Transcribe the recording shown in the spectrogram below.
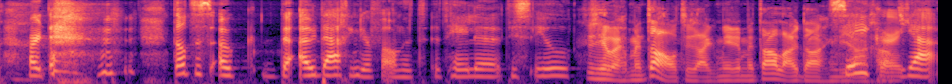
maar dat is ook de uitdaging ervan. Het, het hele, het is heel Het is heel erg mentaal. Het is eigenlijk meer een mentale uitdaging die je zeker. aangaat. Ja,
